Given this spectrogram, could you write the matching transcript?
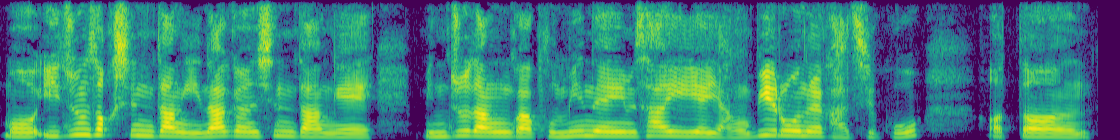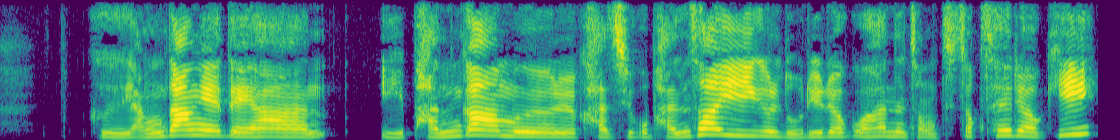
뭐 이준석 신당, 이낙연 신당의 민주당과 국민의힘 사이에 양비론을 가지고 어떤 그 양당에 대한 이 반감을 가지고 반사이익을 노리려고 하는 정치적 세력이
